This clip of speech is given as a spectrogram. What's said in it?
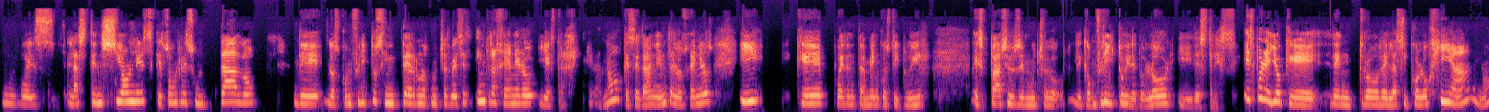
pues las tensiones que son resultado de los conflictos internos, muchas veces intragénero y extragénero, ¿no? Que se dan entre los géneros y que pueden también constituir espacios de mucho de conflicto y de dolor y de estrés. Es por ello que dentro de la psicología, ¿no?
